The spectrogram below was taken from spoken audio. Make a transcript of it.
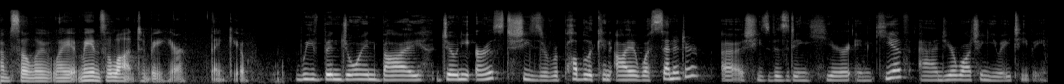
Absolutely. It means a lot to be here. Thank you. We've been joined by Joni Ernst. She's a Republican Iowa senator. Uh, she's visiting here in Kiev, and you're watching UATV.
